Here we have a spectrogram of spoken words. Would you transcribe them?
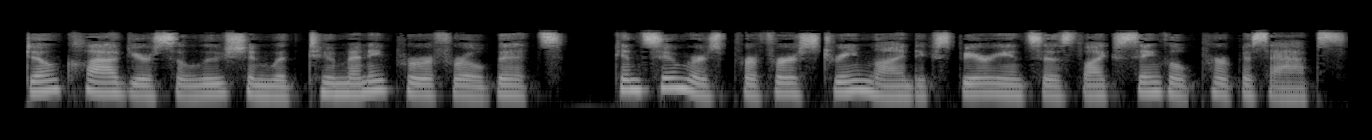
don't cloud your solution with too many peripheral bits. Consumers prefer streamlined experiences like single purpose apps.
